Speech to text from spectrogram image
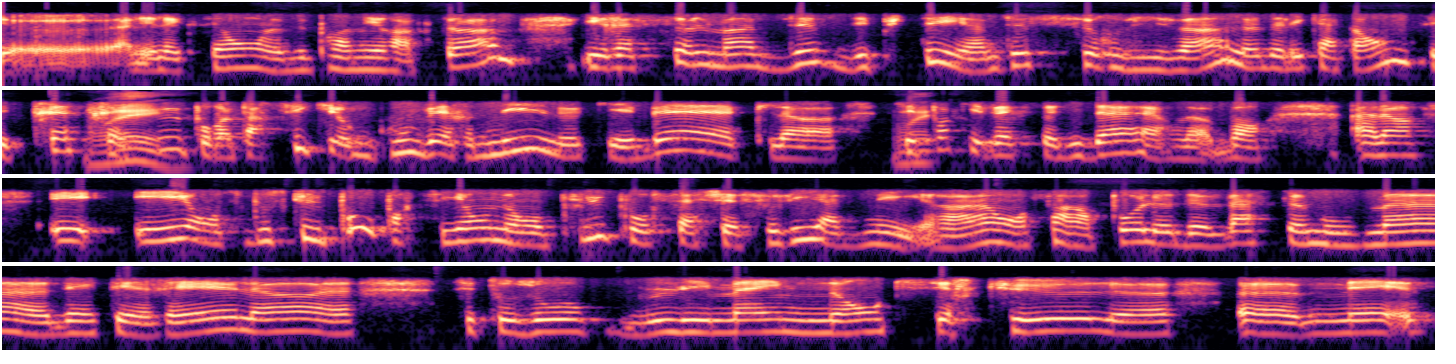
euh, à l'élection euh, du 1er octobre. Il reste seulement 10 députés, hein, 10 survivants là, de l'hécatombe. C'est très, très peu pour un parti qui a gouverné le Québec. Là. C'est pas Québec solidaire. Là. Bon. Alors, et, et on se bouscule pas au portillon non plus pour sa chefferie à venir. Hein. On sent pas là, de vastes mouvements euh, d'intérêt. Là. C'est toujours les mêmes noms qui circulent. euh, euh, mais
